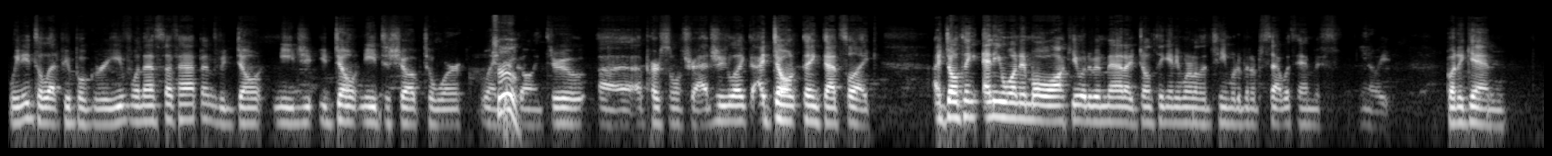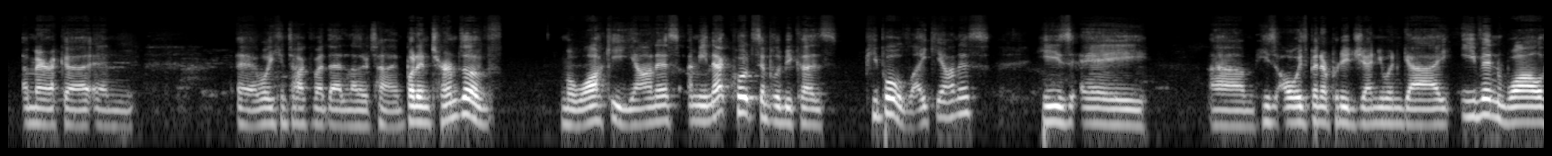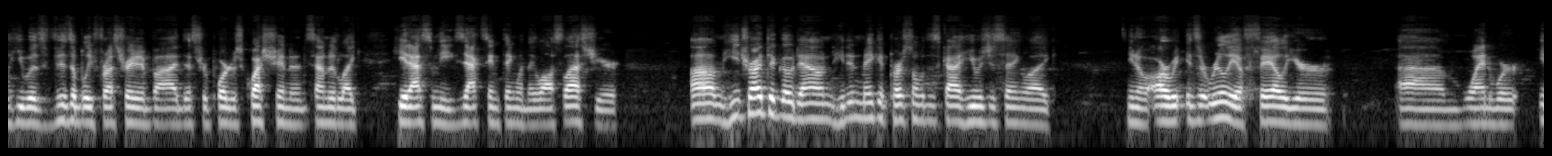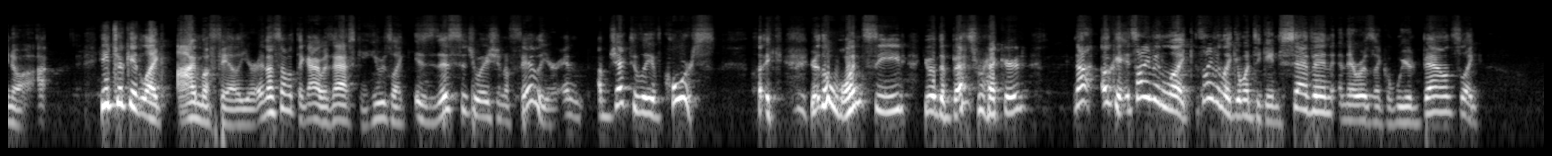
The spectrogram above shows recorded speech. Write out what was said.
we need to let people grieve when that stuff happens. We don't need you. You don't need to show up to work when True. you're going through uh, a personal tragedy like that. I don't think that's like, I don't think anyone in Milwaukee would have been mad. I don't think anyone on the team would have been upset with him if you know, but again, America and uh, well, you can talk about that another time. But in terms of Milwaukee Giannis, I mean that quote simply because people like Giannis. He's a um, he's always been a pretty genuine guy, even while he was visibly frustrated by this reporter's question, and it sounded like he had asked him the exact same thing when they lost last year. Um, he tried to go down. He didn't make it personal with this guy. He was just saying like, you know, are we, is it really a failure um, when we're, you know, I, he took it like I'm a failure, and that's not what the guy was asking. He was like, "Is this situation a failure?" And objectively, of course, like you're the one seed, you have the best record. Not okay. It's not even like it's not even like it went to game seven and there was like a weird bounce. Like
